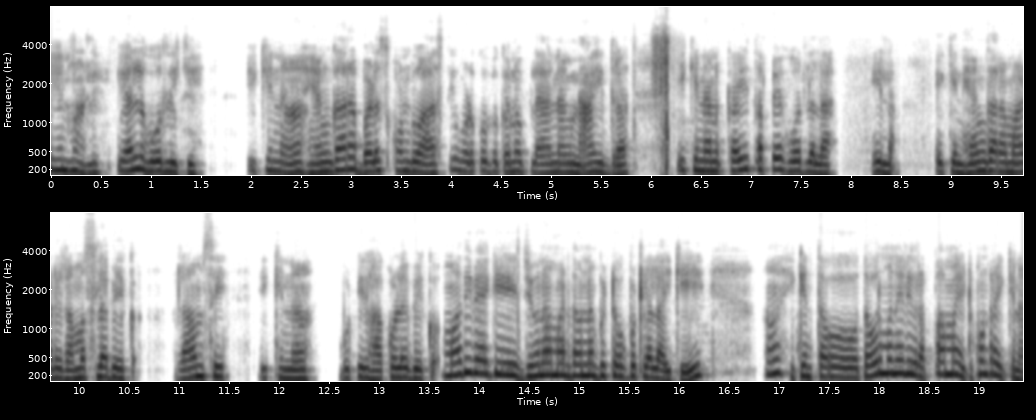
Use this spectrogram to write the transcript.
ಏನು ಮಾಡಲಿ? ಎಲ್ಲಿ ಓದ್ಲಿಕ್ಕೆ? ಈಕಿನ ಹೆಂಗಾರ ಬಳಸ್ಕೊಂಡು ಆಸ್ತಿ ಹೊಡ್ಕೋಬೇಕನ್ನೋ ಪ್ಲ್ಯಾನಾಗ ನಾ ಇದ್ರ, ಈಕಿ ನನ್ನ ಕೈ ತಪ್ಪೇ ಹೋದ್ಲಲ್ಲ ಇಲ್ಲ. ಈಕಿನ ಹೆಂಗಾರ ಮಾಡಿ ರಮಸ್ಲೇಬೇಕು? ರಾಮ್ಸಿ ಈಕಿನ ಬುಟ್ಟಿಗೆ ಹಾಕೊಳ್ಳೇಬೇಕು ಮದುವೆಯಾಗಿ ಜೀವನ ಮಾಡಿದವನ್ನ ಬಿಟ್ಟು ಹೋಗ್ಬಿಟ್ಲಲ್ಲ ಈಕಿ? ಈಕಿನ ತವ, ತವ್ರ ಮನೇಲಿ ಇವ್ರ ಅಪ್ಪ, ಅಮ್ಮ ಇಟ್ಕೊಂಡ್ರ ಈಕಿನ?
